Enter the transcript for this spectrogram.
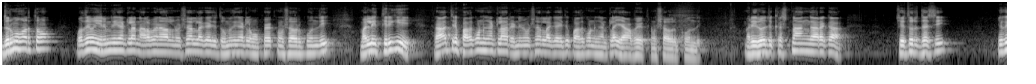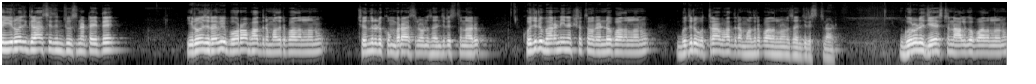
దుర్ముహూర్తం ఉదయం ఎనిమిది గంటల నలభై నాలుగు నిమిషాలలాగా అయితే తొమ్మిది గంటల ముప్పై ఒక్క నిమిషాల వరకు ఉంది. మళ్ళీ తిరిగి రాత్రి పదకొండు గంటల రెండు నిమిషాలలాగా అయితే పదకొండు గంటల యాభై ఒక్క నిమిషాల వరకు ఉంది. మరి ఈరోజు కృష్ణాంగారక చతుర్దశి. ఇక ఈరోజు గ్రహస్థితిని చూసినట్టయితే ఈరోజు రవి పూర్వభాద్ర మొదటి పాదంలోను చంద్రుడు కుంభరాశిలోను సంచరిస్తున్నారు. కుజుడు భరణీ నక్షత్రం రెండో పాదంలోను బుధుడు ఉత్తరాభాద్ర మొదటి పాదంలోనూ సంచరిస్తున్నాడు. గురుడు జ్యేష్ఠ నాలుగో పాదంలోను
